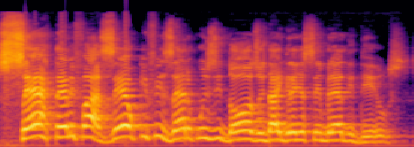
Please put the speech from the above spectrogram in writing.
Certo é ele fazer o que fizeram com os idosos da Igreja Assembleia de Deus.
